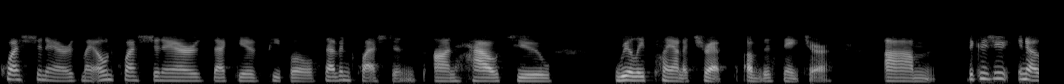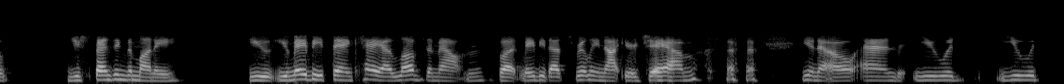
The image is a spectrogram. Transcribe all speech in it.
questionnaires, my own questionnaires that give people seven questions on how to really plan a trip of this nature. Um, because you, you know, you're spending the money. You you maybe think, hey, I love the mountains, but maybe that's really not your jam. you know, and you would you would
